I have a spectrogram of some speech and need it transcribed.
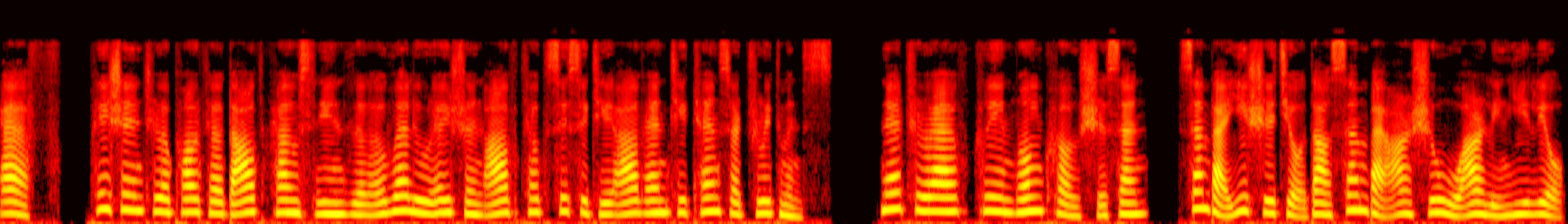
F. Patient-reported outcomes in the evaluation of toxicity of anti-cancer treatments. NetRev Clean Onco 十三三百一十九到三百二十五二零一六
